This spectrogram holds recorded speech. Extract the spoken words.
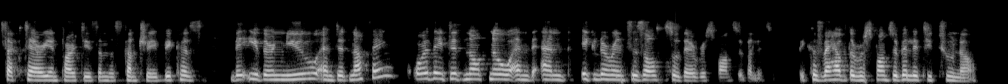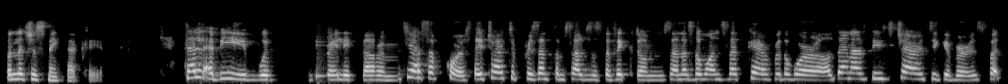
sectarian parties in this country because they either knew and did nothing or they did not know and, and ignorance is also their responsibility because they have the responsibility to know. But let's just make that clear. Tel Aviv with the Israeli government, yes, of course, they try to present themselves as the victims and as the ones that care for the world and as these charity givers. But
